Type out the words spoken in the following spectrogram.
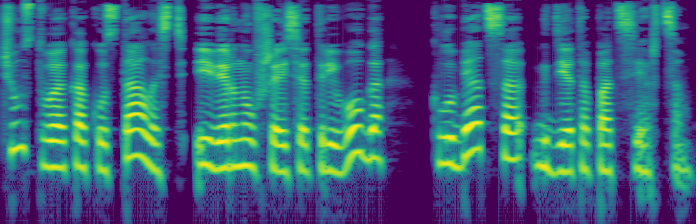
чувствуя, как усталость и вернувшаяся тревога клубятся где-то под сердцем.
